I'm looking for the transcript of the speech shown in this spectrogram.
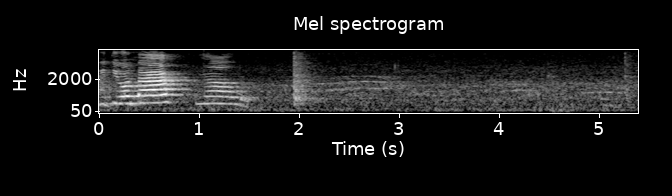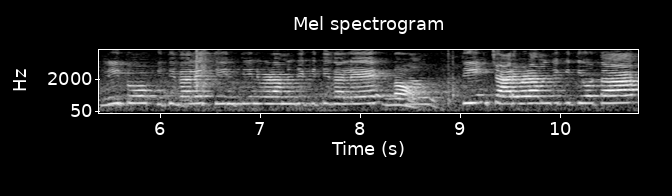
किती होतात लिहितो. किती झाले? तीन. तीन वेळा म्हणजे किती झाले? नऊ. तीन चार वेळा म्हणजे किती होतात.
